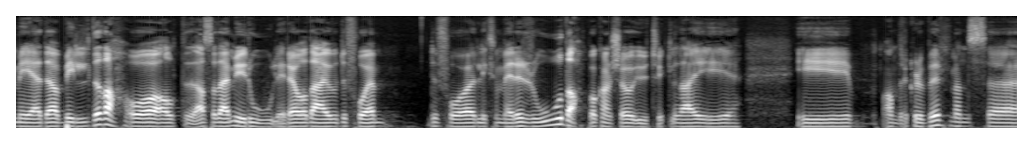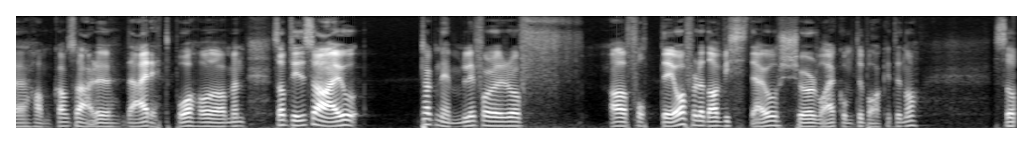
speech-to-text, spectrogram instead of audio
Mediebildet, da. Og alt Altså, det er mye roligere, og det er jo Du får, du får liksom mer ro da på kanskje å utvikle deg i, i andre klubber. Mens uh, HamKam så er det, det er rett på. Og, men samtidig så er jeg jo takknemlig for å ha fått det òg, for da visste jeg jo sjøl hva jeg kom tilbake til nå. Så,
